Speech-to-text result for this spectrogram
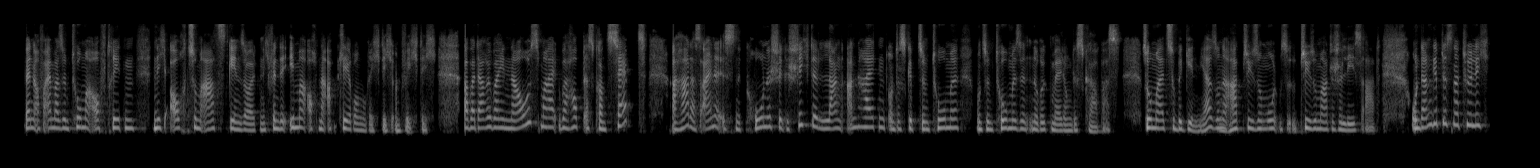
wenn auf einmal Symptome auftreten, nicht auch zum Arzt gehen sollten. Ich finde immer auch eine Abklärung richtig und wichtig. Aber darüber hinaus mal überhaupt das Konzept, aha, das eine ist eine chronische Geschichte, lang anhaltend und es gibt Symptome und Symptome sind eine Rückmeldung des Körpers. So mal zu Beginn, ja, so eine mhm. Art psychosomatische Lesart. Und dann gibt es natürlich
